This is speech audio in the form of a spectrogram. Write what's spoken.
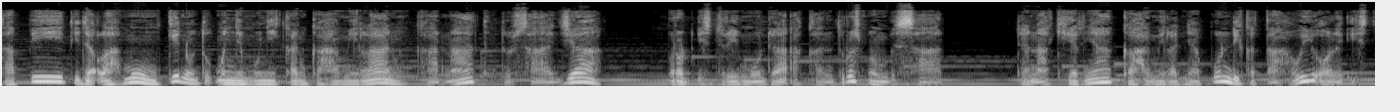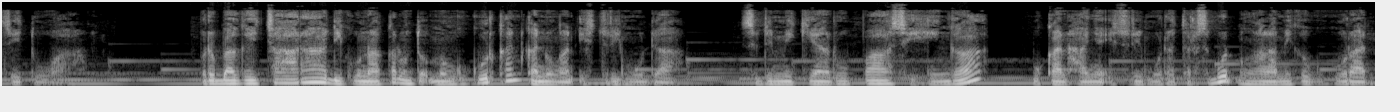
Tapi tidaklah mungkin untuk menyembunyikan kehamilan karena tentu saja perut istri muda akan terus membesar dan akhirnya kehamilannya pun diketahui oleh istri tua. Berbagai cara digunakan untuk menggugurkan kandungan istri muda sedemikian rupa sehingga bukan hanya istri muda tersebut mengalami keguguran,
